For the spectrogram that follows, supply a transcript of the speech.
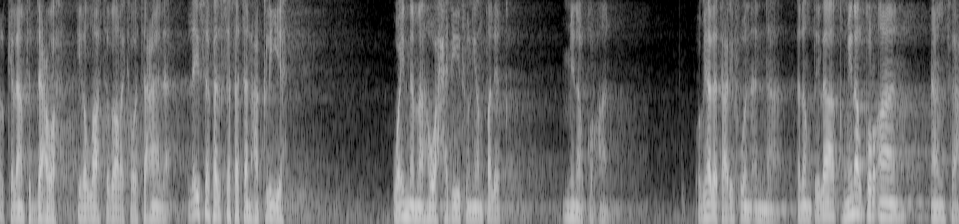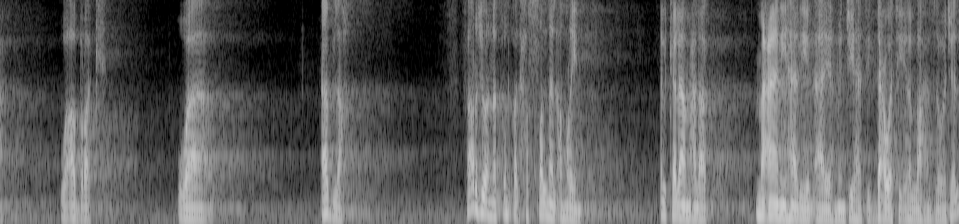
الكلام في الدعوة إلى الله تبارك وتعالى ليس فلسفة عقلية وإنما هو حديث ينطلق من القرآن. وبهذا تعرفون أن الانطلاق من القرآن أنفع وأبرك وأبلغ. فأرجو أن نكون قد حصلنا الأمرين. الكلام على معاني هذه الآية من جهة الدعوة إلى الله عز وجل.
